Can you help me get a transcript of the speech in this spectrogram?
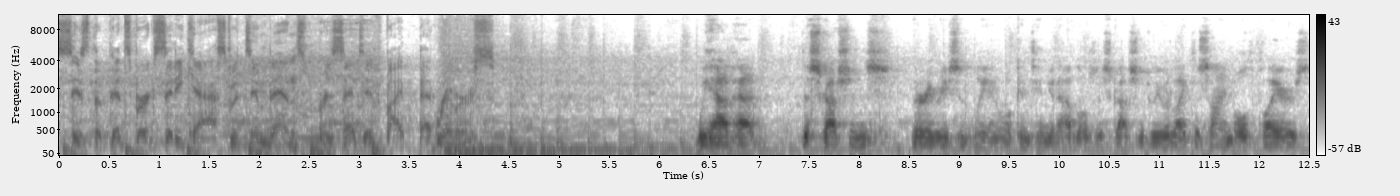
This is the Pittsburgh City Cast with Tim Benz, presented by Bet Rivers. We have had discussions very recently, and we'll continue to have those discussions. We would like to sign both players.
